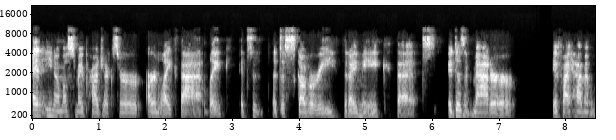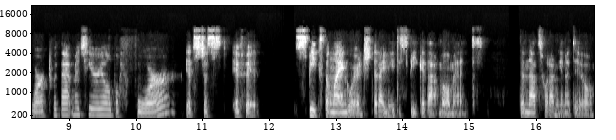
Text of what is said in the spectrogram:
And you know most of my projects are are like that. Like it's a, a discovery that I make that it doesn't matter if I haven't worked with that material before. It's just if it speaks the language that I need to speak at that moment, then that's what I'm going to do.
